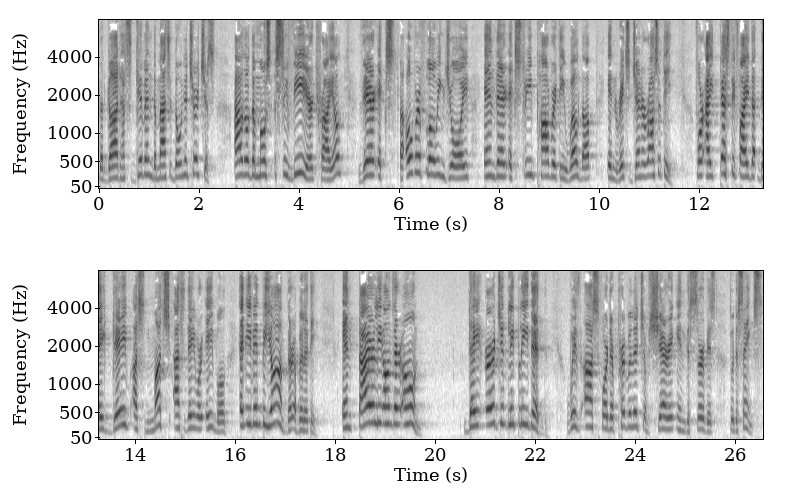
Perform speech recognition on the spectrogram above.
that God has given the Macedonian churches. Out of the most severe trial, their ex- uh, overflowing joy and their extreme poverty welled up in rich generosity. For I testify that they gave as much as they were able and even beyond their ability entirely on their own. They urgently pleaded with us for the privilege of sharing in this service to the saints.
